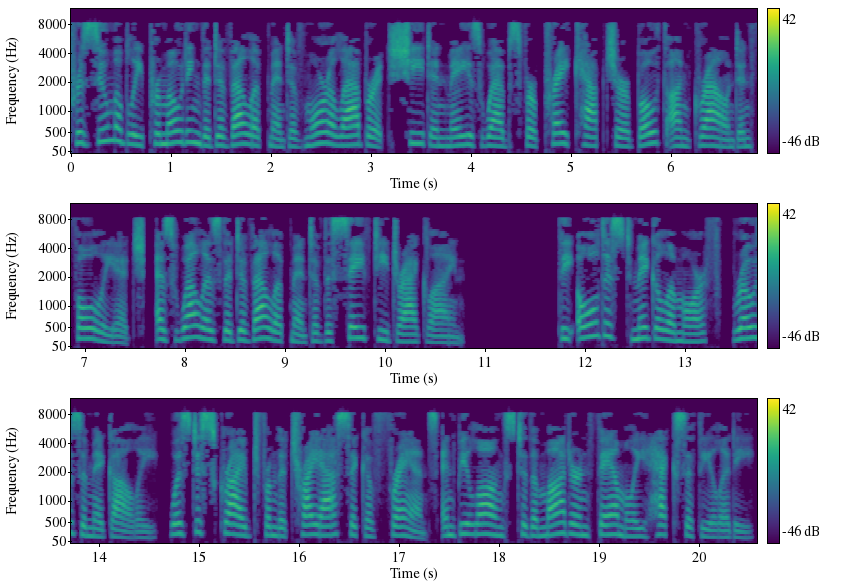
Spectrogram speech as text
presumably promoting the development of more elaborate sheet and maze webs for prey capture both on ground and foliage, as well as the development of the safety dragline. The oldest mygalomorph, Rosamygale, was described from the Triassic of France and belongs to the modern family Hexathelidae.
